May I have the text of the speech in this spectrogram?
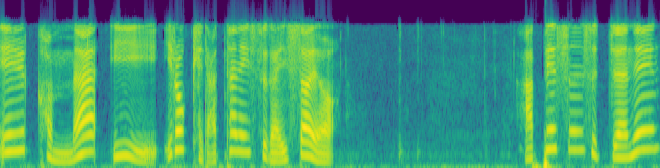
1,2 이렇게 나타낼 수가 있어요. 앞에 쓴 숫자는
